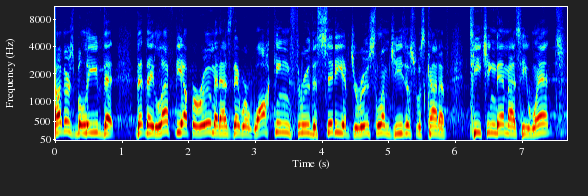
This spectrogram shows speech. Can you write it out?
Others believe that, that they left the upper room, and as they were walking through the city of Jerusalem, Jesus was kind of teaching them as he went.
